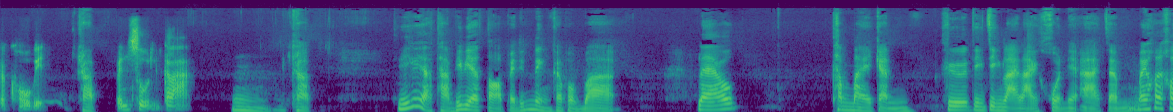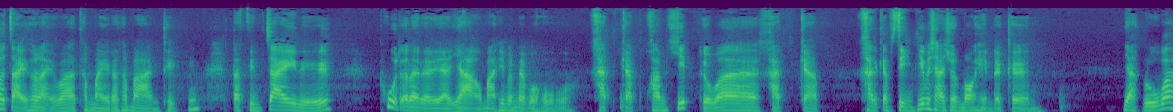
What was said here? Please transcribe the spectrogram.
กับโควิด ครับ เป็นศูนย์กลางอืมครับ ทีนี้ก็อยากถามพี่เบียร์ต่อไปนิดนึงครับผมว่า แล้วทำไมกันคือจริง ๆ หลาย ๆ คนเนี่ยอาจจะไม่ค่อยเข้าใจเท่าไหร่ว่าทำไมรัฐบาลถึงตัดสินใจหรือ พูดอะไรหลายอย่างออกมาที่มันแบบโอ้โห ขัดกับความคิดหรือว่าขัดกับขัดกับสิ่งที่ประชาชนมองเห็นเหลือเกิน อยากรู้ว่า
